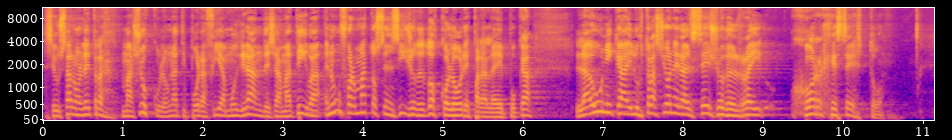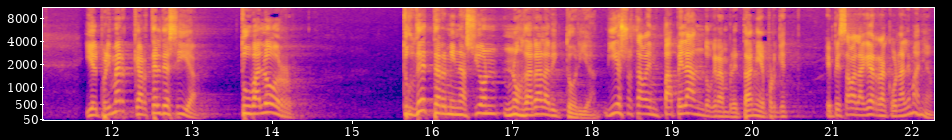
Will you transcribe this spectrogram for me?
se usaron letras mayúsculas, una tipografía muy grande, llamativa, en un formato sencillo de dos colores para la época. La única ilustración era el sello del rey Jorge VI. Y el primer cartel decía, tu valor, tu determinación nos dará la victoria. Y eso estaba empapelando Gran Bretaña porque empezaba la guerra con Alemania.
